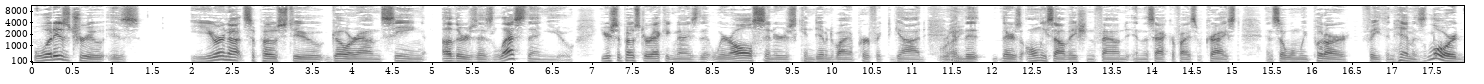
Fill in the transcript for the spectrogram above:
What is true is you're not supposed to go around seeing others as less than you. You're supposed to recognize that we're all sinners condemned by a perfect God Right. and that there's only salvation found in the sacrifice of Christ. And so when we put our faith in him as Lord,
